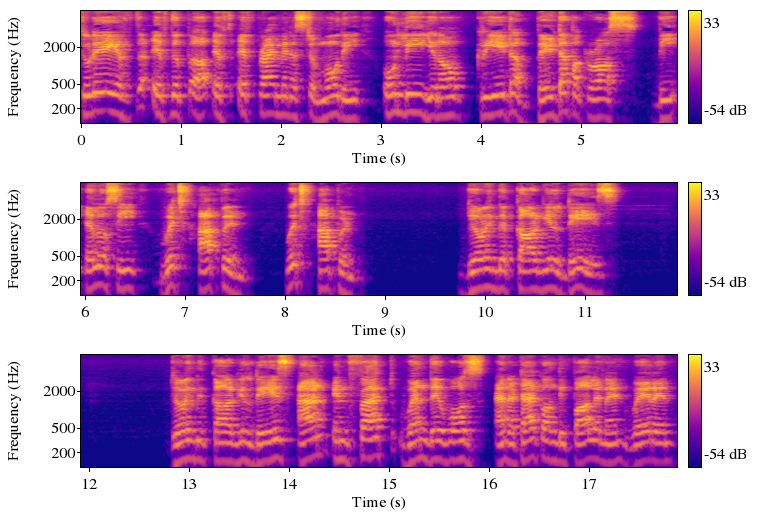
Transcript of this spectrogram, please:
Today, if the, if the uh, if if Prime Minister Modi only you know create a build up across the LOC, which happened, which happened during the Kargil days, during the Kargil days, and in fact, when there was an attack on the parliament wherein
